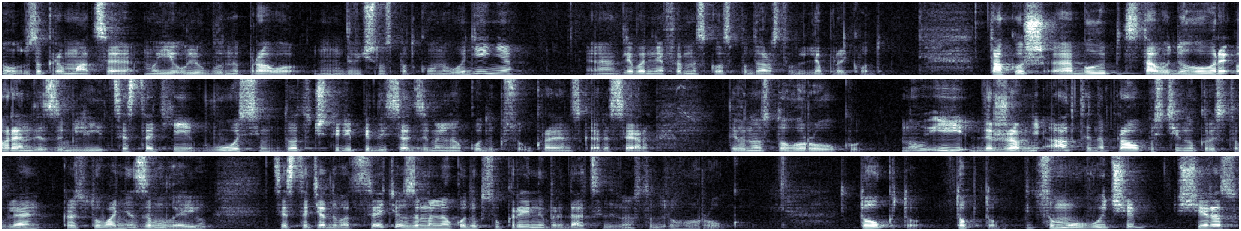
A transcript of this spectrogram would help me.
Ну, зокрема, це моє улюблене право довічного спадкового володіння е, для ведення фермерського господарства, для прикладу. Також е, були підстави договори оренди землі, це статті 8, 24, 50 Земельного кодексу Української РСР 90-го року. Ну і державні акти на право постійного користування землею, це стаття 23 Земельного кодексу України в редакції 92-го року. Тобто, тобто, підсумовуючи, ще раз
